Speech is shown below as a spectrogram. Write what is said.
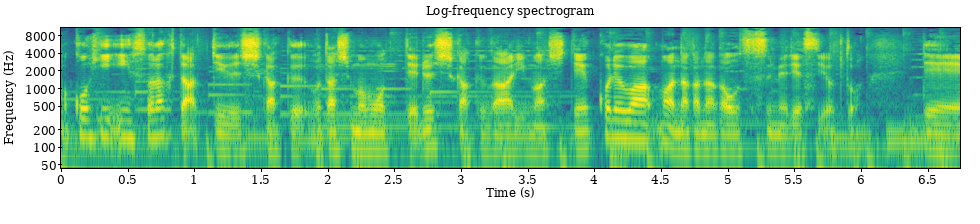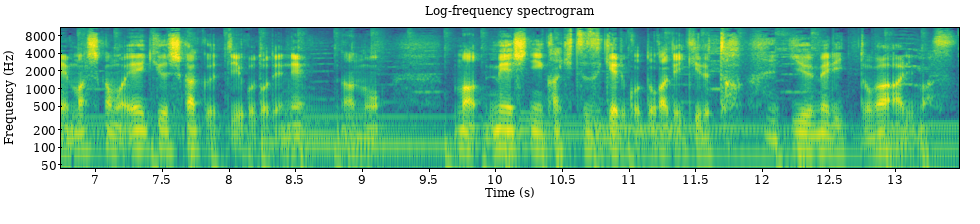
ま、コーヒーインストラクターっていう資格、私も持ってる資格がありまして、これはまあなかなかおすすめですよと。で、まあ、しかも永久資格っていうことでね、あの、まあ、名刺に書き続けることができると いうメリットがあります。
